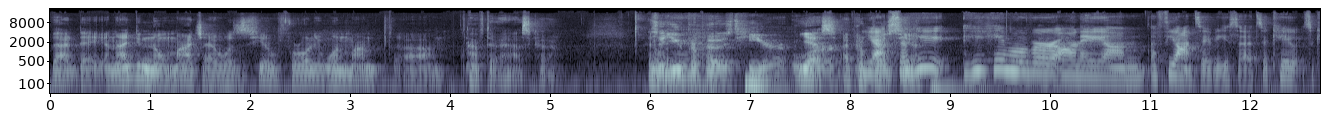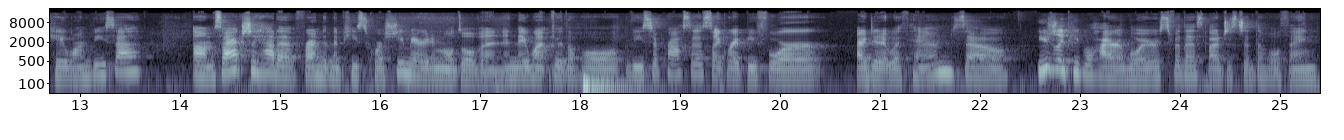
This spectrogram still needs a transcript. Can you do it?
that day, and I didn't know much. I was here for only one month um, after I asked her. So you proposed here? Or? Yes, I proposed yeah, so here. he he came over on a um a fiance visa. It's a K it's a K one visa. Um, so I actually had a friend in the Peace Corps. She married a Moldovan, and they went through the whole visa process like right before I did it with him. So usually people hire lawyers for this, but I just did the whole thing.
